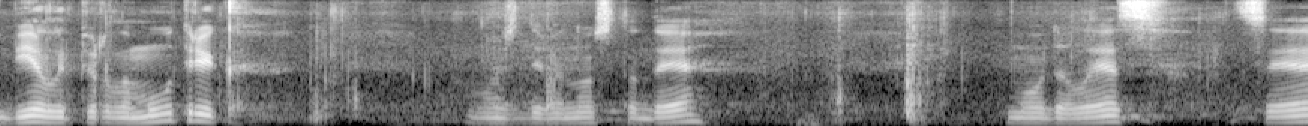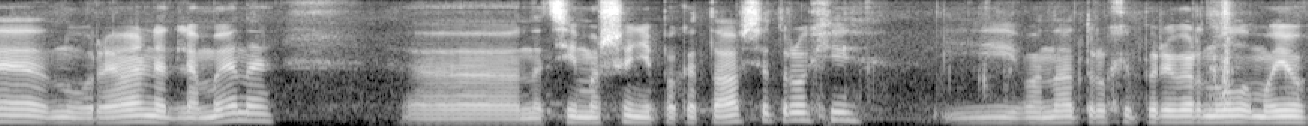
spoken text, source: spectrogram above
Білий перламутрик. Ось 90D. Model S. Це ну, реально для мене. Е, на цій машині покатався трохи, і вона трохи перевернула мою,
